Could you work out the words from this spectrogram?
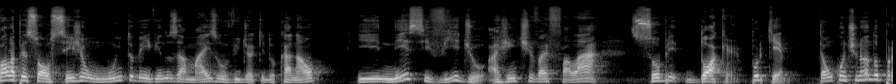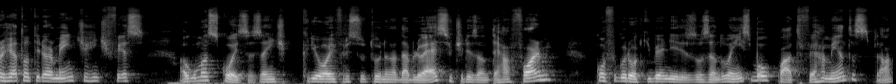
Fala pessoal, sejam muito bem-vindos a mais um vídeo aqui do canal. E nesse vídeo a gente vai falar sobre Docker. Por quê? Então, continuando o projeto anteriormente, a gente fez algumas coisas. A gente criou a infraestrutura na AWS utilizando Terraform, configurou Kubernetes usando Ansible, quatro ferramentas, tá?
